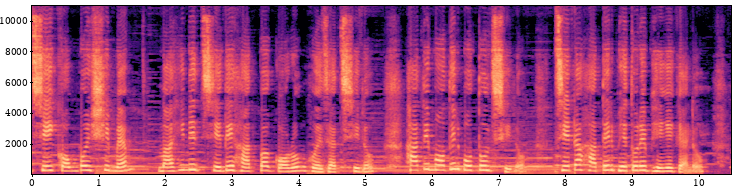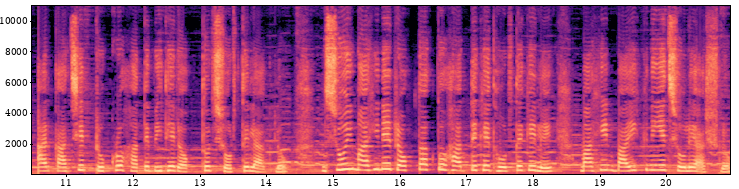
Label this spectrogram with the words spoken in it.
সেই কম বয়সী ম্যাম মাহিনের জেদে হাত পা গরম হয়ে যাচ্ছিল। হাতে মদের বোতল ছিল, যেটা হাতের ভেতরে ভেঙে গেল, আর কাছের টুকরো হাতে বিঁধে রক্ত ঝরতে লাগল। জুই মাহিনের রক্তাক্ত হাত দেখে ধরতে গেলে মাহিন বাইক নিয়ে চলে আসলো।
